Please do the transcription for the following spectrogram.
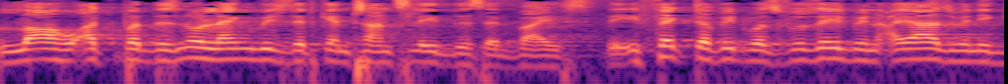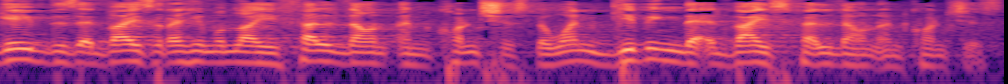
Allahu Akbar, there's no language that can translate this advice. The effect of it was Fuzail bin Ayaz when he gave this advice, Rahimullah, he fell down unconscious. The one giving the advice fell down unconscious.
